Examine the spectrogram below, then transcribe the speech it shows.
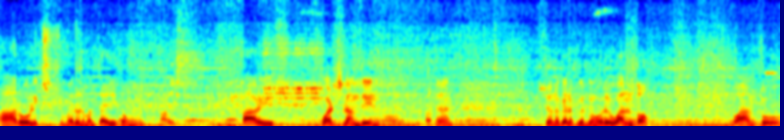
Ah Rolex. So mayroon naman tayo ditong Paris. Paris. Quartz lang din. Yan. So naghanap ganitong ori 1 to. 1 to.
